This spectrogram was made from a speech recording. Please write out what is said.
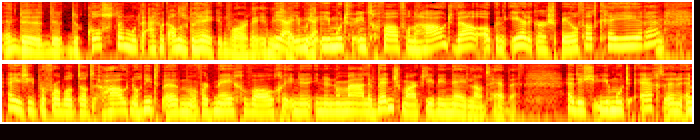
eh, de, de, de kosten moeten eigenlijk anders berekend worden. In Ja, je moet, je moet in het geval van hout wel ook een eerlijker speelveld creëren. En je ziet bijvoorbeeld dat hout nog niet eh, wordt meegewogen in de, in de normale benchmarks die we in Nederland hebben. Dus je moet echt, en, en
